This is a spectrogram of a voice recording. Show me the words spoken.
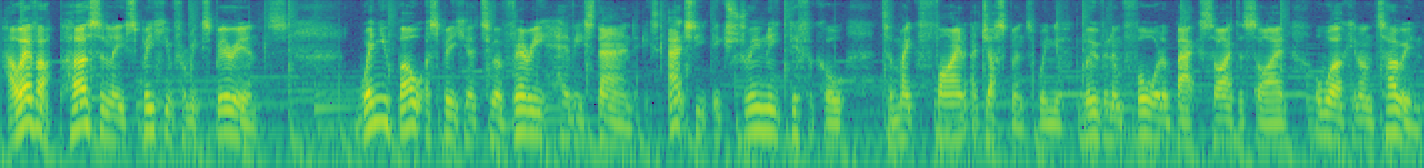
However, personally speaking from experience, when you bolt a speaker to a very heavy stand, it's actually extremely difficult to make fine adjustments when you're moving them forward and back, side to side, or working on toeing.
